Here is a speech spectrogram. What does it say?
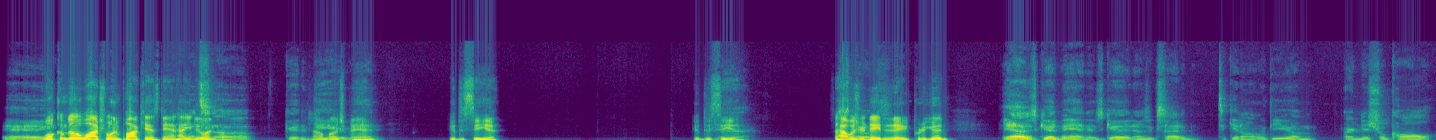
Hey, Welcome to the Watch Rolling Podcast, Dan. How you doing? up? Good to be Not much, here, man. Good to see you. Good to see you. So how was your day today? Pretty good. Yeah, it was good, man. It was good. I was excited to get on with you. Um, our initial call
